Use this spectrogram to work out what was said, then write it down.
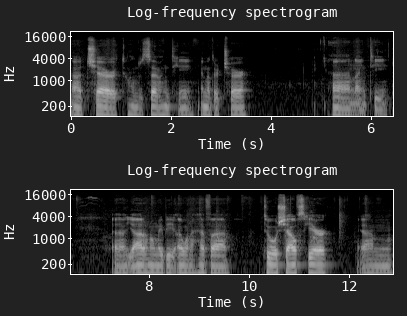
Uh, chair 270. Another chair. Uh, 90. Uh, yeah, I don't know. Maybe I want to have uh, two shelves here. Um,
